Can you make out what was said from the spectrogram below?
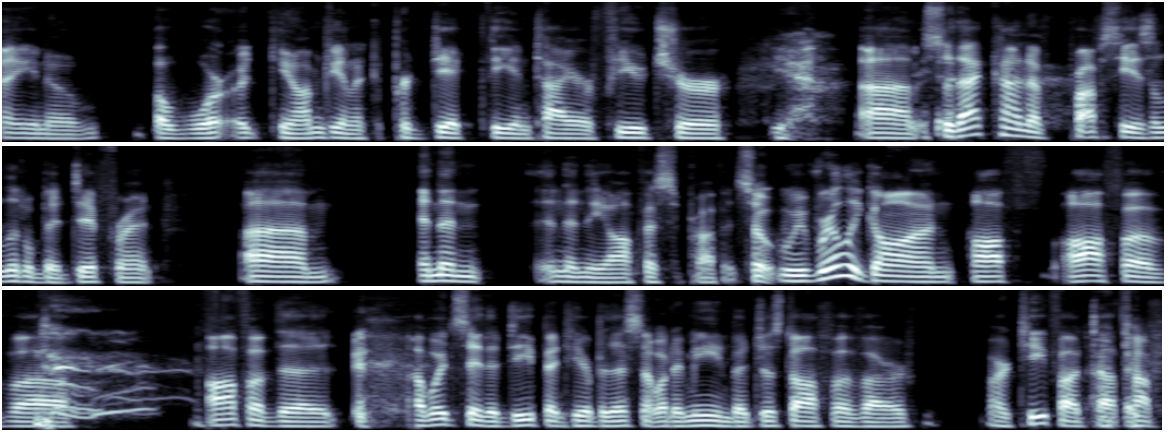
uh, you know, a word. You know, I'm going to predict the entire future. yeah. Um, So that kind of prophecy is a little bit different. Um, and then and then the office of prophet. So we've really gone off off of uh, off of the I would say the deep end here, but that's not what I mean. But just off of our our TFOD topic. top,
